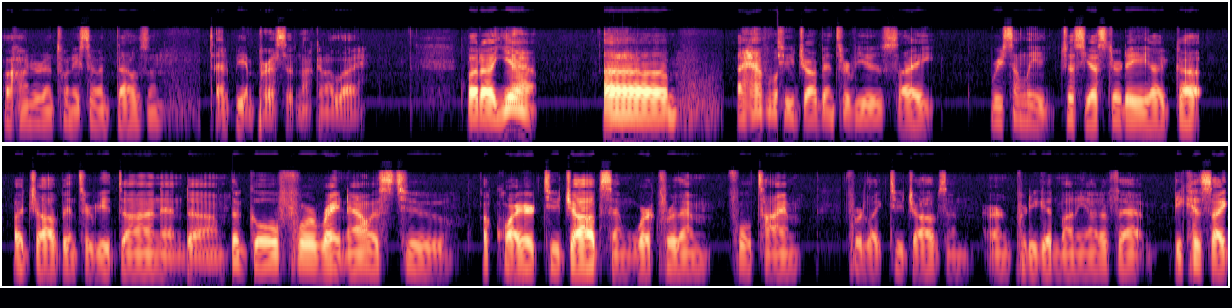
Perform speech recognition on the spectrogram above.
127,000. That'd be impressive, not gonna lie. But uh, yeah, um, I have two job interviews. I recently, just yesterday, I got a job interview done, and um, the goal for right now is to acquire two jobs and work for them full time for like two jobs and earn pretty good money out of that because I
